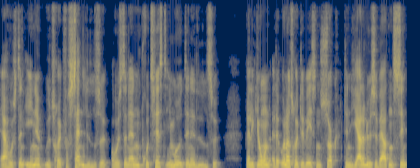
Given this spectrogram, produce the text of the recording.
er hos den ene udtryk for sand lidelse, og hos den anden protest imod denne lidelse. Religion er det undertrykte væsens suk, den hjerteløse verdens sind,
